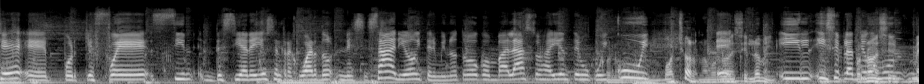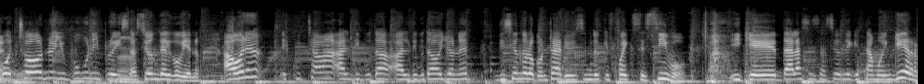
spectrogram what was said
eh, porque fue sin, decían ellos, el resguardo necesario y terminó todo con balazos ahí en Temucuicuy. Bochorno, por Eh, no decir lo mismo. Y, y se planteó no como un menos, bochorno y un poco una improvisación del gobierno. Ahora escuchaba al diputado, al diputado Jonet diciendo lo contrario, diciendo que fue excesivo y que da la sensación de que estamos en guerra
